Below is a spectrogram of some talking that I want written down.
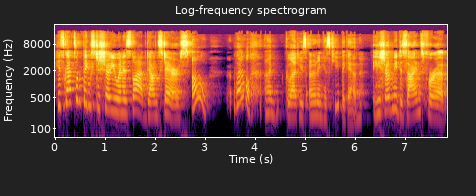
He's got some things to show you in his lab downstairs. Oh, well, I'm glad he's earning his keep again. He showed me designs for a,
